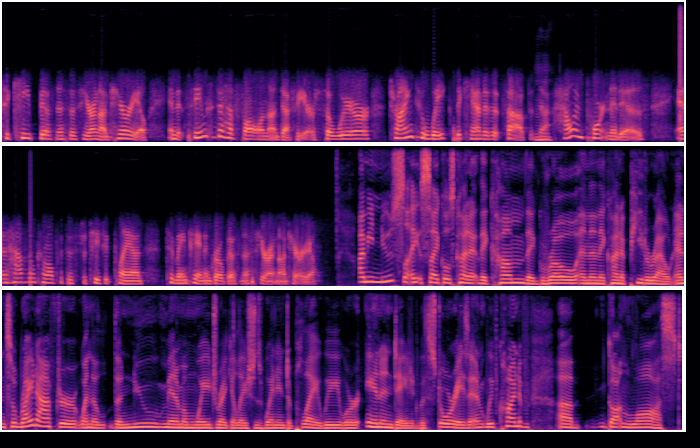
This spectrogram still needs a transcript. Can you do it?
to keep businesses here in Ontario. And it seems to have fallen on deaf ears. So we're trying to wake the candidates up mm. that how important it is and have them come up with a strategic plan to maintain and grow business here in Ontario. I mean, news cycles kind of they come, they grow, and then they kind of peter out. And so, right after when the the new minimum wage regulations went into play, we were inundated with stories, and we've kind of uh, gotten lost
